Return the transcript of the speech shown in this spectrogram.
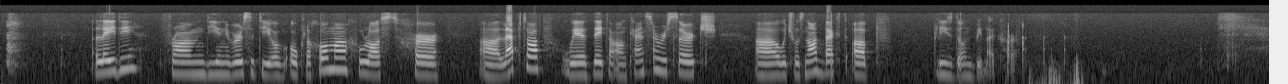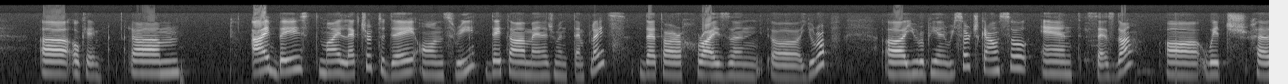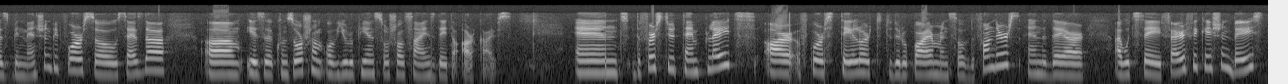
a lady from the University of Oklahoma who lost her uh, laptop with data on cancer research, uh, which was not backed up. Please don't be like her. Uh, okay. Um, I based my lecture today on three data management templates that are Horizon uh, Europe, uh, European Research Council, and CESSDA, uh, which has been mentioned before. So CESSDA um, is a consortium of European social science data archives. And the first two templates are, of course, tailored to the requirements of the funders, and they are, I would say, FAIRification based,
